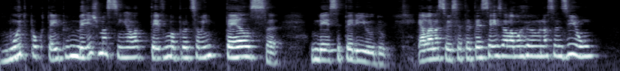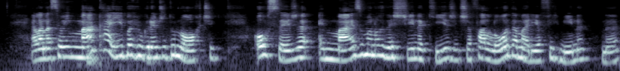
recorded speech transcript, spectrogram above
muito pouco tempo e mesmo assim ela teve uma produção intensa nesse período. Ela nasceu em 76 e ela morreu em 1901. Ela nasceu em Macaíba, Rio Grande do Norte. Ou seja, é mais uma nordestina aqui. A gente já falou da Maria Firmina, né?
